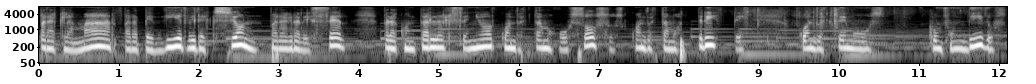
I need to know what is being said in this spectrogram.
para clamar, para pedir dirección, para agradecer, para contarle al Señor cuando estamos gozosos, cuando estamos tristes, cuando estemos confundidos.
